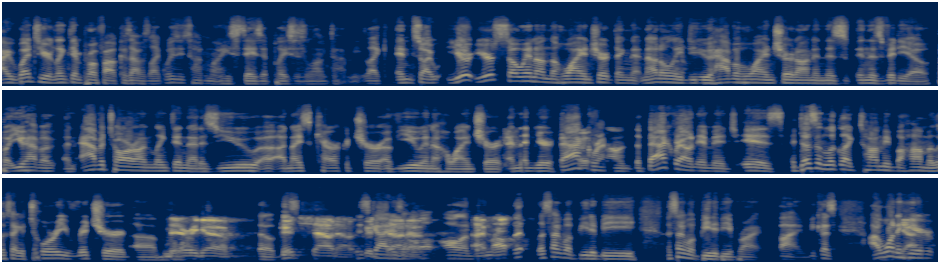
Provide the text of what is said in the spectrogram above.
I went to your LinkedIn profile because I was like, "What is he talking about? He stays at places a long time." Like, and so I, you're you're so in on the Hawaiian shirt thing that not only do you have a Hawaiian shirt on in this in this video, but you have a, an avatar on LinkedIn that is you, a, a nice caricature of you in a Hawaiian shirt, and then your background, the background image is it doesn't look like Tommy Bahama. It looks like a Tori Richard. Um, there we go. So this, Good shout out. This Good guy is all, all on. All, Let, us talk about B two B. Let's talk about B two B, Brian buying because I want to yeah. hear.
